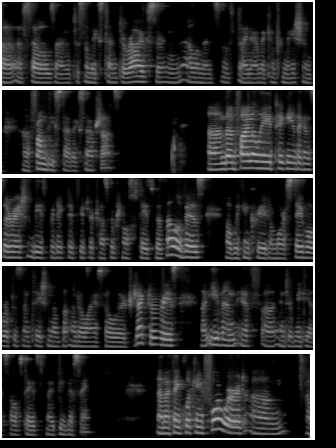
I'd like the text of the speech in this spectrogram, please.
uh, of cells and to some extent derive certain elements of dynamic information uh, from these static snapshots. And then finally, taking into consideration these predicted future transcriptional states with VeloViz, uh, we can create a more stable representation of the underlying cellular trajectories, uh, even if uh, intermediate cell states might be missing. And I think looking forward, um, uh,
